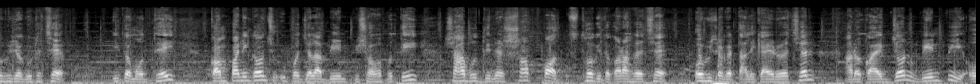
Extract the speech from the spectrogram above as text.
অভিযোগ উঠেছে। ইতোমধ্যেই কোম্পানিগঞ্জ উপজেলা বিএনপি সভাপতি শাহাবুদ্দিনের সব পদ স্থগিত করা হয়েছে। অভিযোগের তালিকায় রয়েছেন আরও কয়েকজন বিএনপি ও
